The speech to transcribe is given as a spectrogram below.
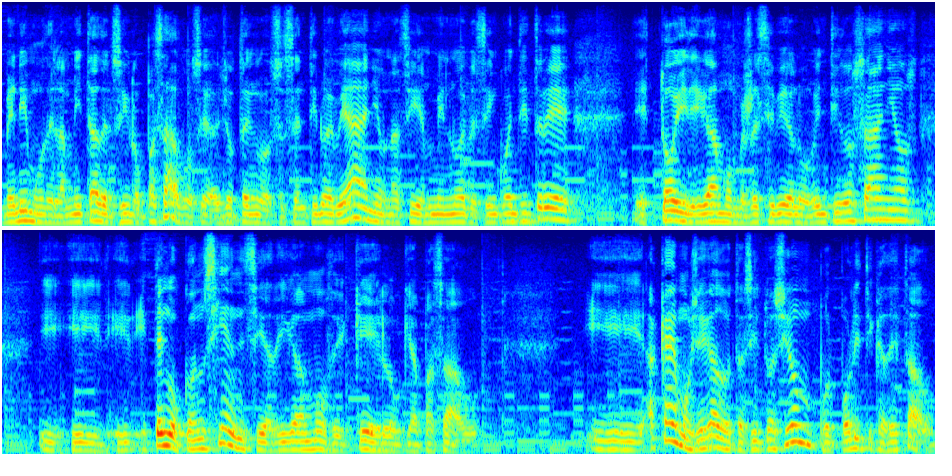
venimos de la mitad del siglo pasado, o sea, yo tengo 69 años, nací en 1953, estoy, digamos, me recibí a los 22 años y, tengo conciencia, digamos, de qué es lo que ha pasado. Y acá hemos llegado a esta situación por política de Estado.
